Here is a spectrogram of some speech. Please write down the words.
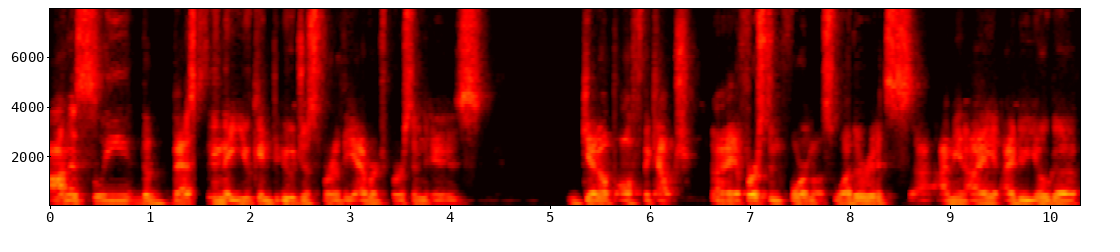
honestly, the best thing that you can do just for the average person is get up off the couch. Uh, first and foremost, whether it's, I mean, I, I do yoga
